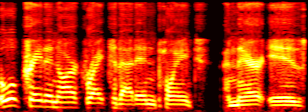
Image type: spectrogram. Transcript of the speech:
But we'll create an arc right to that endpoint, and there is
